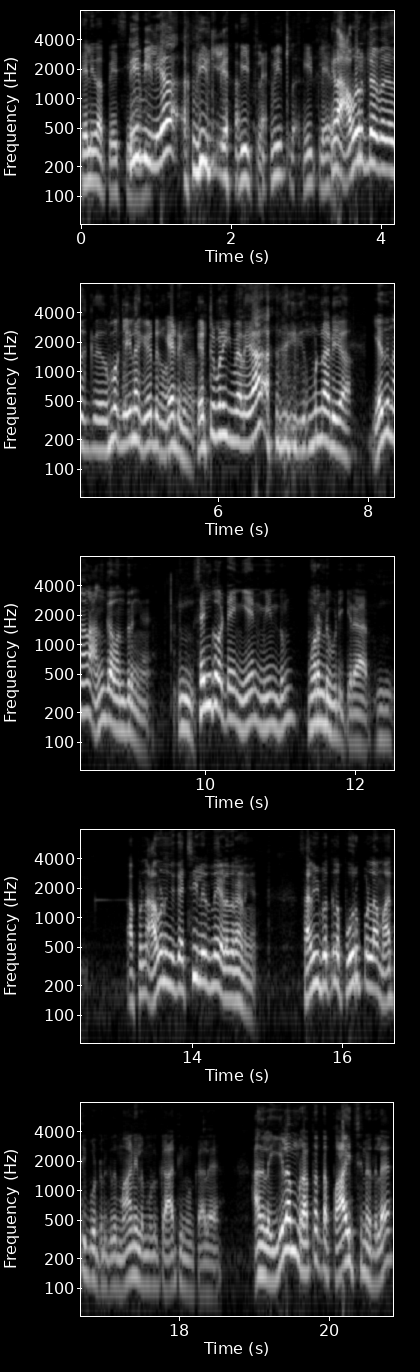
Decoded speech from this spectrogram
தெளிவா பேசி டிவிலையா வீட்லயா? வீட்ல. வீட்ல. வீட்லயே ஏன்னா அவர்கிட்ட ரொம்ப கிளீனா கேட்டுக்கணும். கேட்டுக்கணும். எட்டு மணிக்கு மேலயா? முன்னாடியா? எதுனாலும் அங்க வந்துருங்க. செங்கோட்டையன் ஏன் மீண்டும் முரண்டு பிடிக்கிறார். அப்படின்னு அவனுங்க கட்சியில இருந்தே எழுதுறானுங்க. சமீபத்துல பொறுப்பெல்லாம் மாத்தி போட்டிருக்குது மாநிலம் முழுக்க அதிமுகல. அதுல இளம் ரத்தத்தை பாய்ச்சினதுல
